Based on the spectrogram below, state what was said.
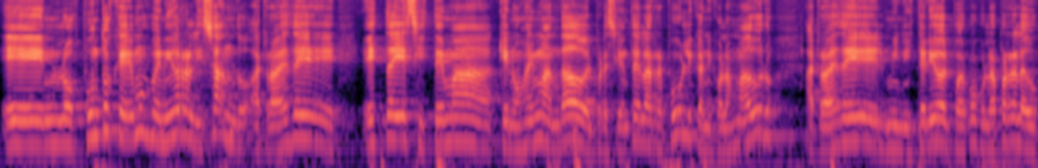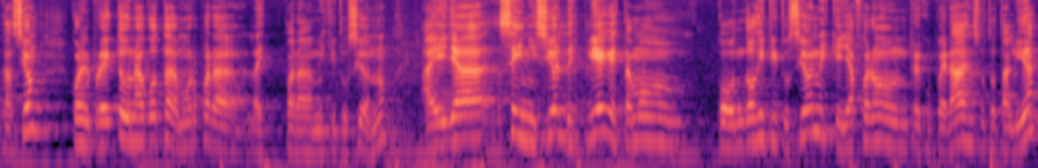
En los puntos que hemos venido realizando a través de este sistema que nos ha mandado el presidente de la República, Nicolás Maduro, a través del Ministerio del Poder Popular para la Educación, con el proyecto de una gota de amor para, para mi institución. ¿no? Ahí ya se inició el despliegue, estamos con dos instituciones que ya fueron recuperadas en su totalidad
